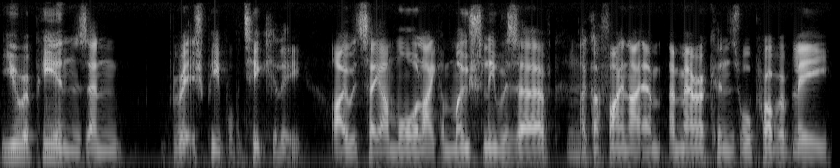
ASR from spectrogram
Europeans and British people, particularly, I would say, are more like emotionally reserved. Mm. Like I find like um, Americans will probably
